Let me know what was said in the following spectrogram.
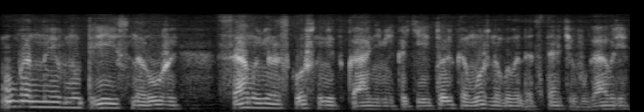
убранные внутри и снаружи самыми роскошными тканями, какие только можно было достать в Гавре,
